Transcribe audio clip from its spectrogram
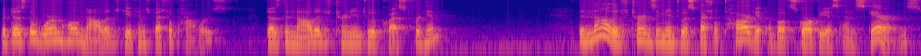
But does the wormhole knowledge give him special powers? Does the knowledge turn into a quest for him? The knowledge turns him into a special target of both Scorpius and the Scarrans,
